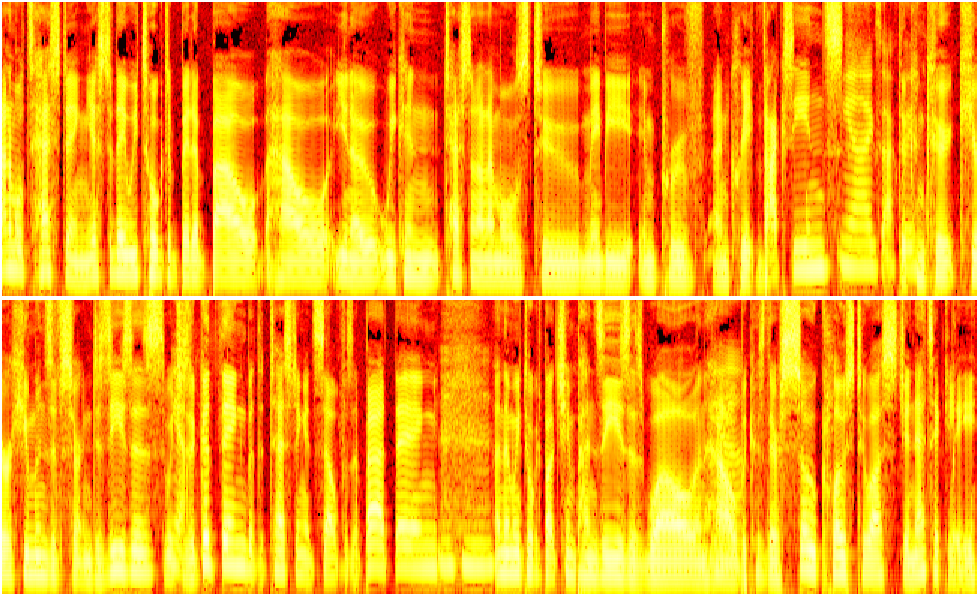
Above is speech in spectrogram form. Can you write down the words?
Animal testing. Yesterday we talked a bit about how, you know, we can test on animals to maybe improve and create vaccines. Yeah, exactly. That can cure, cure humans of certain diseases, which Yeah. is a good thing, but the testing itself is a bad thing. And then we talked about chimpanzees as well and how, Mm-hmm. Yeah. because they're so close to us genetically,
